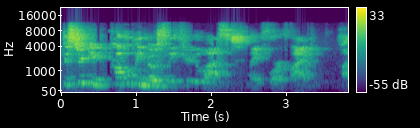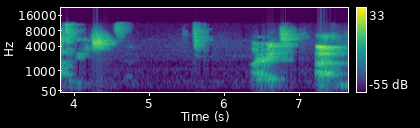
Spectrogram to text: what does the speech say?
distribute probably mostly through the last like four or five classifications. All right. Um,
